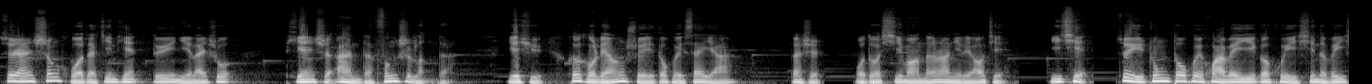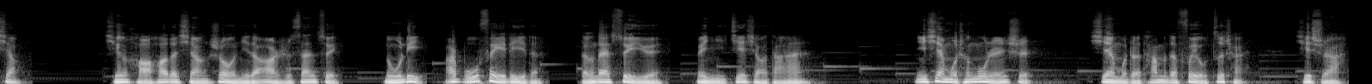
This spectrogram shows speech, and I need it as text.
虽然生活在今天对于你来说，天是暗的，风是冷的，也许喝口凉水都会塞牙。但是我多希望能让你了解，一切最终都会化为一个会心的微笑。请好好的享受你的二十三岁，努力而不费力的等待岁月为你揭晓答案。你羡慕成功人士，羡慕着他们的富有资产，其实啊，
